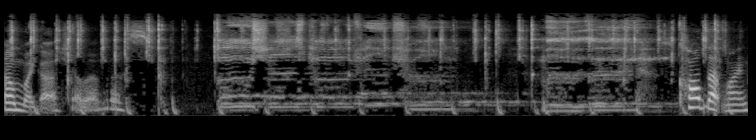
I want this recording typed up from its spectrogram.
Oh my gosh, I love this. Called that line.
